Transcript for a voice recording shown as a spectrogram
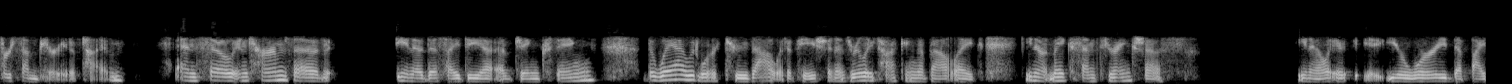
for some period of time. And so, in terms of you know this idea of jinxing, the way I would work through that with a patient is really talking about like, you know, it makes sense you're anxious. You know, it, it, you're worried that by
